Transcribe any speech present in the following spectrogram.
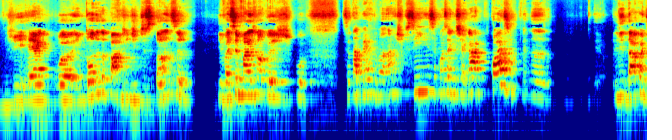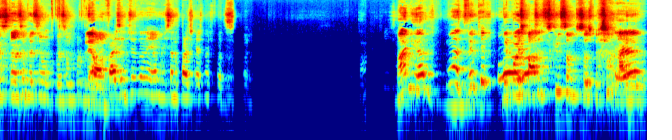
de régua em toda a parte de distância e vai ser mais uma coisa de, tipo, você tá perto, acho que sim, você consegue chegar quase uh, lidar com a distância vai ser um, vai ser um problema. Não faz sentido nenhum que está no podcast, mas foda-se. Maneiro. Mano, tem que. Depois passa a descrição dos seus personagens. É.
